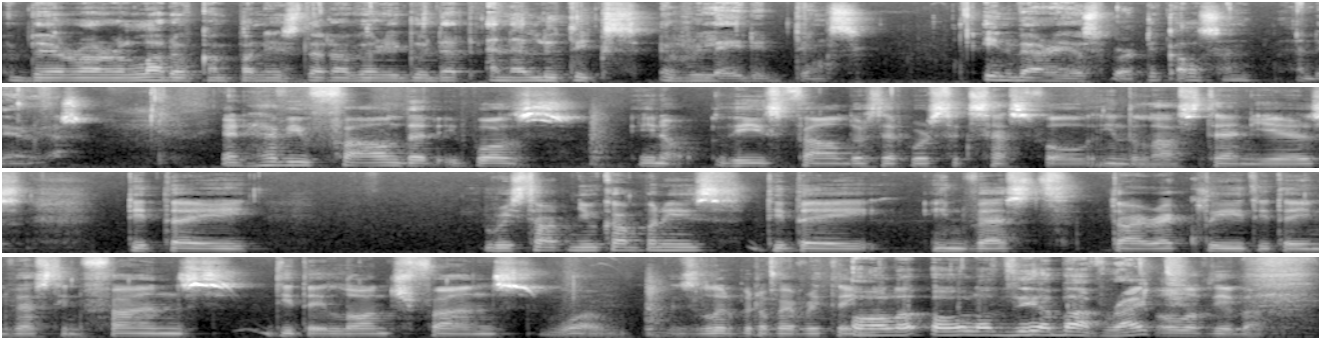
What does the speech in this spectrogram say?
there are a lot of companies that are very good at analytics related things in various verticals and, and areas. And have you found that it was, you know, these founders that were successful in the last 10 years, did they restart new companies? Did they invest directly? Did they invest in funds? Did they launch funds? Well, there's a little bit of everything. All, all of the above, right? All of the above.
